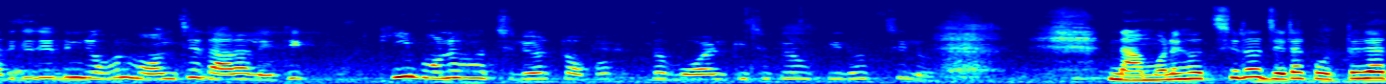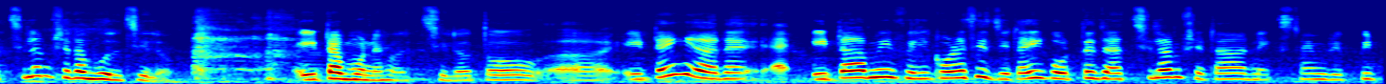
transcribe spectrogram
আজকে যেদিন যখন মঞ্চে দাঁড়ালে ঠিক কি মনে হচ্ছিল? টপ অফ দ্য ওয়ার্ল্ড কিছু কেউ ফিল হচ্ছিল? না, মনে হচ্ছিল যেটা করতে যাচ্ছিলাম সেটা ভুল ছিল। এটা মনে হচ্ছিল। তো এটাই মানে এটা আমি ফিল করেছি, যেটাই করতে যাচ্ছিলাম সেটা নেক্সট টাইম রিপিট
